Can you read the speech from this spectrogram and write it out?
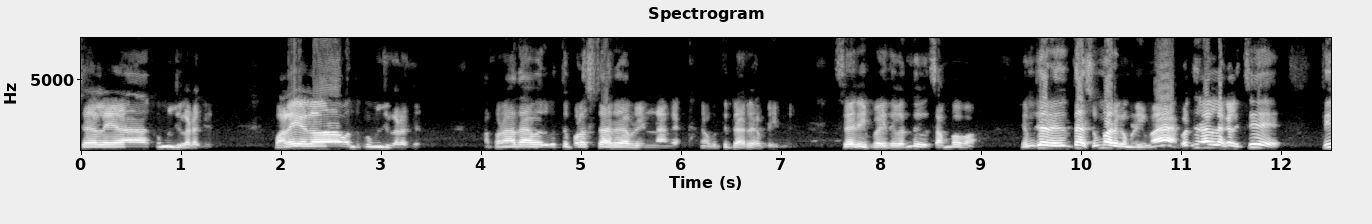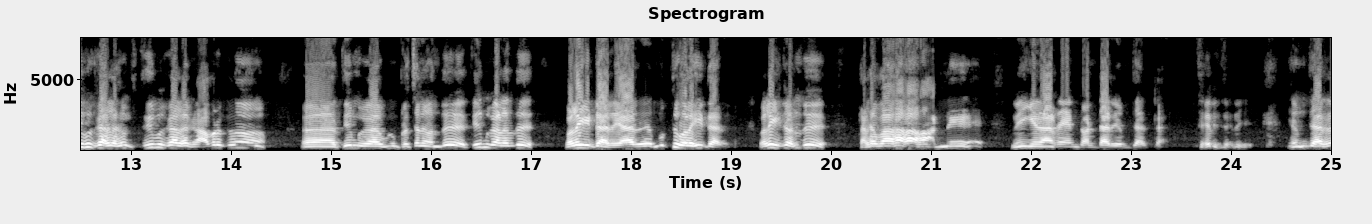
சேலையாக குமிஞ்சு கிடக்கு. வலையெல்லாம் வந்து குமிஞ்சு கிடக்கு. அப்புறம் அதை அவர் விற்று பொழைச்சிட்டாரு அப்படின்னாங்க. வித்துட்டாரு அப்படின்னு. சரி இப்போ இது வந்து ஒரு சம்பவம். எம்ஜிஆர் எதிர்த்தா சும்மா இருக்க முடியுமா? கொஞ்ச நாளில் கழிச்சு திமுக திமுக அவருக்கும் திமுகவுக்கும் பிரச்சனை வந்து திமுக வந்து விலகிட்டாரு. யாரு? முத்து விலகிட்டாரு. விலகிட்டு வந்து தலைவா அண்ணே நீங்க தானேன்னு வந்துட்டாரு எம்ஜிஆர்கிட்ட. சரி சரி. எம்ஜிஆர்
